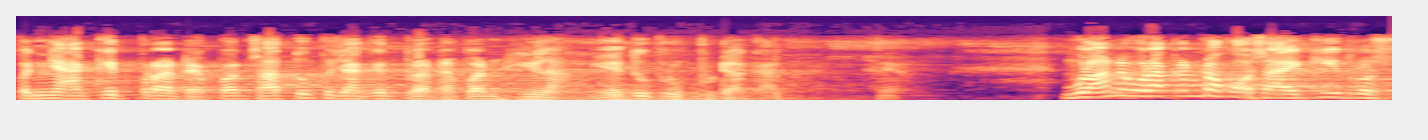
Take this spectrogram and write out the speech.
penyakit peradaban, satu penyakit peradaban hilang, yaitu perbudakan. Ya. Mulane ora kena kok saiki terus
